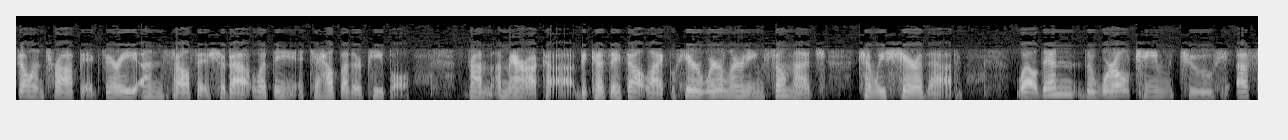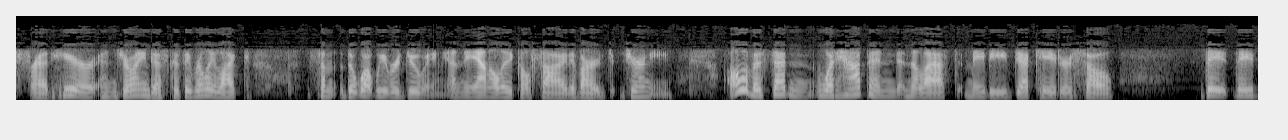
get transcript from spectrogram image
philanthropic, very unselfish about what they to help other people from America because they felt like here we're learning so much, can we share that? Well, then the world came to us, Fred, here and joined us because they really liked some the what we were doing and the analytical side of our d- journey. All of a sudden, what happened in the last maybe decade or so, they they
